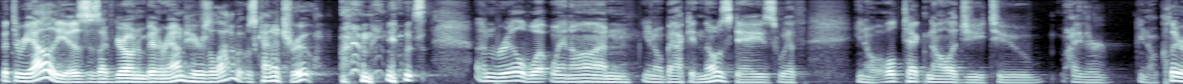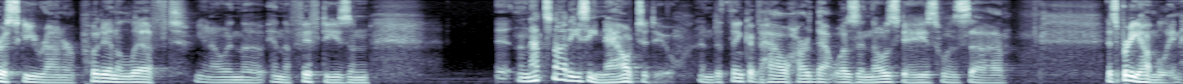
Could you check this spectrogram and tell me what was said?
But the reality is, as I've grown and been around here, is a lot of it was kind of true. I mean, it was unreal what went on, you know, back in those days with, you know, old technology to either you know, clear a ski run or put in a lift, you know, in the in the 50s and and that's not easy now to do. And to think of how hard that was in those days was uh, it's pretty humbling.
